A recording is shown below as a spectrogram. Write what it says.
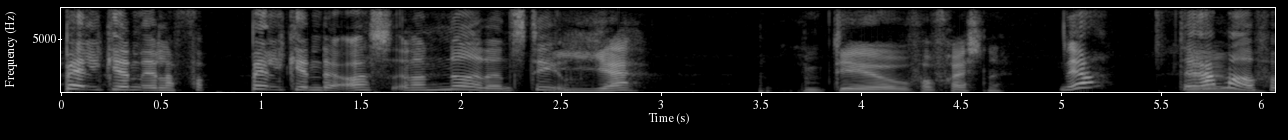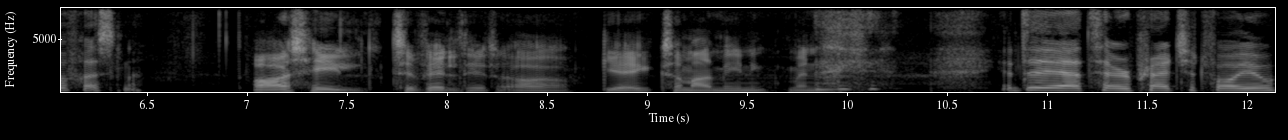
Belgien, eller for Belgien der også, eller noget af den stil. Ja. Jamen, Det er jo forfriskende. Det er Øhm. meget forfriskende. Og også helt tilfældigt, og giver ikke så meget mening. Men Ja, det er Terry Pratchett for you.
